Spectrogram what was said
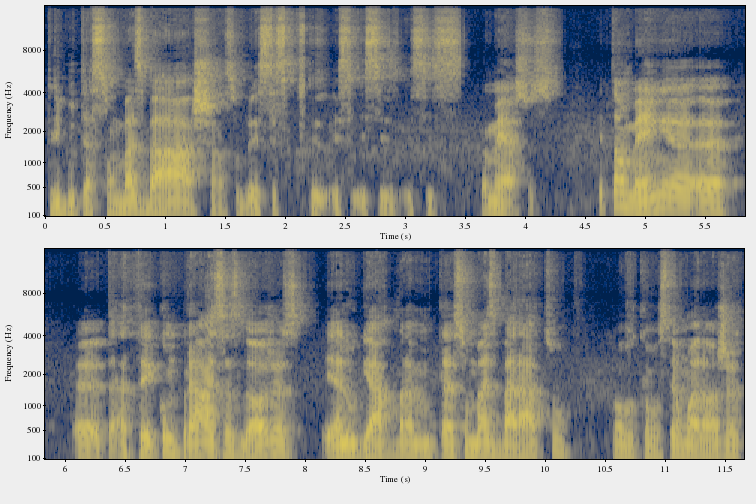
tributação mais baixa sobre esses, esses, esses comércios, e também é, é, até comprar essas lojas e alugar para um preço mais barato, quando você tem uma loja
